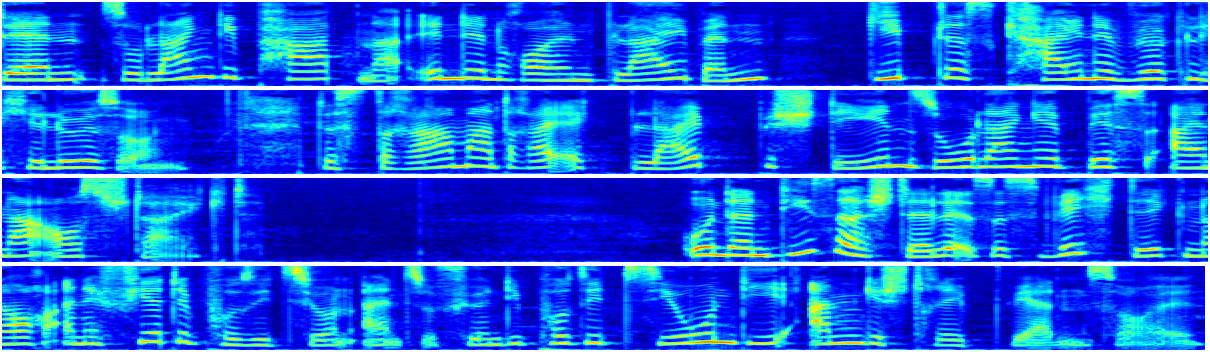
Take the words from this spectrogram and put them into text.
Denn solange die Partner in den Rollen bleiben, gibt es keine wirkliche Lösung. Das Drama-Dreieck bleibt bestehen, solange bis einer aussteigt. Und an dieser Stelle ist es wichtig, noch eine vierte Position einzuführen, die Position, die angestrebt werden soll.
